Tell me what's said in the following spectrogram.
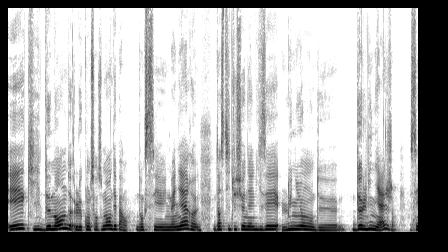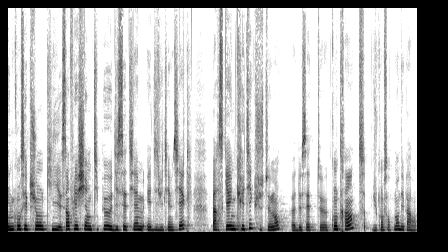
et qui demande le consentement des parents. Donc c'est une manière d'institutionnaliser l'union de deux lignages. C'est une conception qui s'infléchit un petit peu au XVIIe et XVIIIe siècle parce qu'il y a une critique justement de cette contrainte du consentement des parents.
